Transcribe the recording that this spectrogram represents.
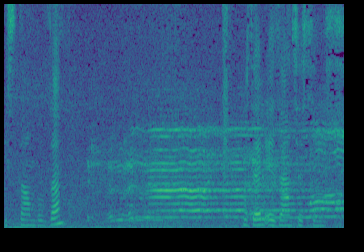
İstanbul'dan. Güzel ezan sesimiz.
